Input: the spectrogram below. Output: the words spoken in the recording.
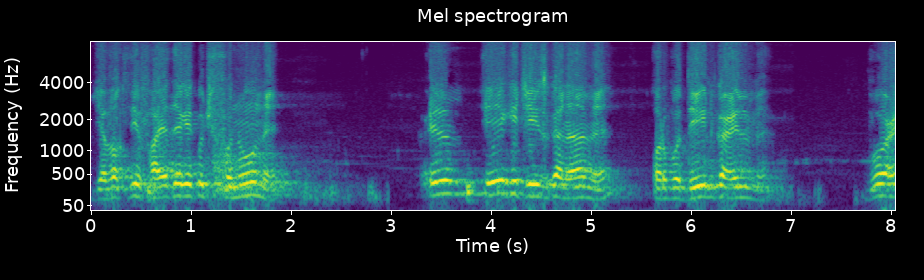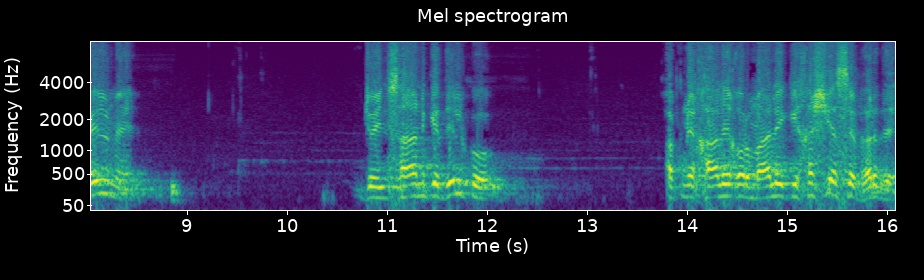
یا وقتی فائدے کے کچھ فنون ہیں۔ علم ایک ہی چیز کا نام ہے اور وہ دین کا علم ہے۔ وہ علم ہے جو انسان کے دل کو اپنے خالق اور مالک کی خشیت سے بھر دے۔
